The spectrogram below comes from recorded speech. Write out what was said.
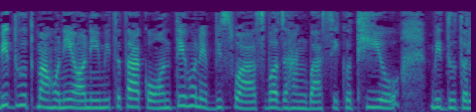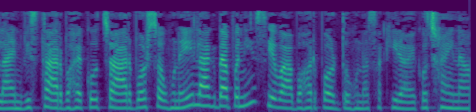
विद्युतमा हुने अनियमितताको अन्त्य हुने विश्वास बझाङवासीको थियो। विद्युत लाइन विस्तार भएको चार वर्ष हुनै लाग्दा पनि सेवा भरपर्दो हुन सकिरहेको छैन।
